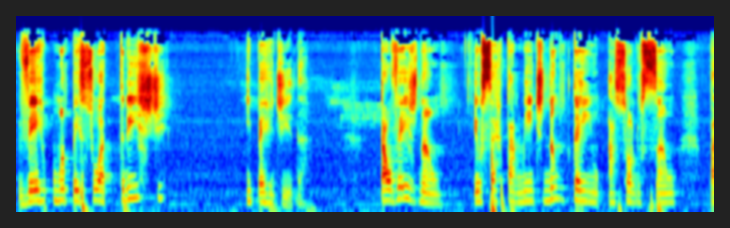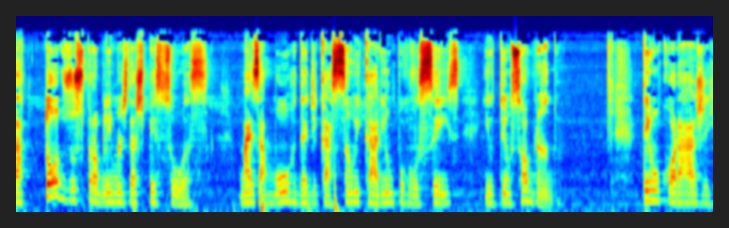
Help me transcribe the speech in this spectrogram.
ver uma pessoa triste e perdida. Talvez não, eu certamente não tenho a solução para todos os problemas das pessoas, mas amor, dedicação e carinho por vocês eu tenho sobrando. Tenham coragem,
